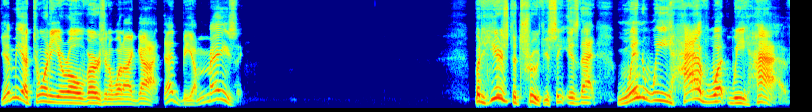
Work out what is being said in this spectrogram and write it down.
Give me a 20 year old version of what I got. That'd be amazing. But here's the truth, you see, is that when we have what we have,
